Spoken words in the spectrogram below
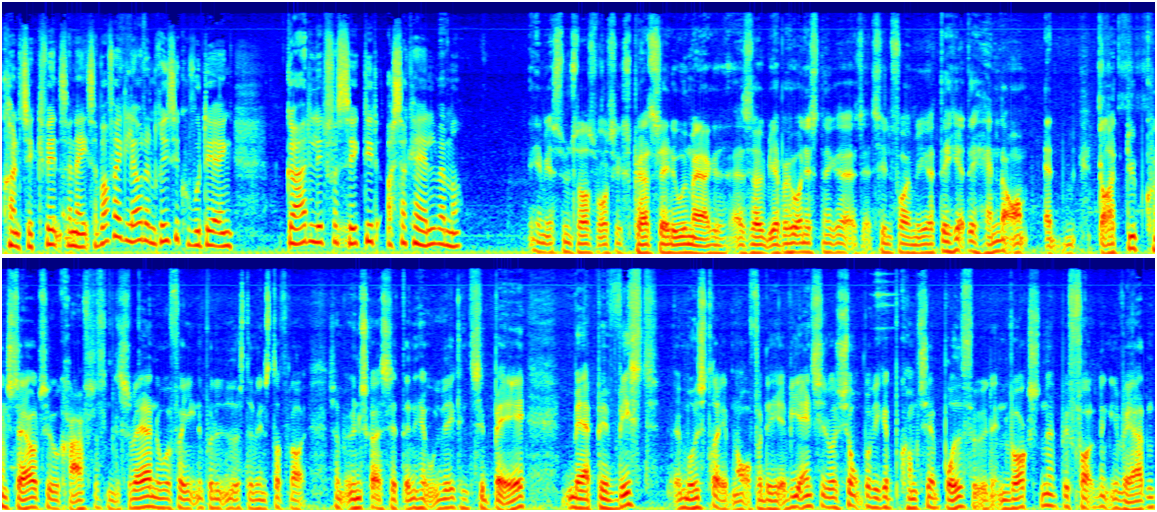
konsekvenserne af. Så hvorfor ikke lave den risikovurdering? Gør det lidt forsigtigt, og så kan alle være med. Jamen, jeg synes også, at vores ekspert sagde det udmærket. Altså, jeg behøver næsten ikke at, tilføje mere. Det her, det handler om, at der er dybt konservative kræfter, som desværre nu er forenet på det yderste venstrefløj, som ønsker at sætte den her udvikling tilbage med at bevidst modstræben over for det her. Vi er i en situation, hvor vi kan komme til at brødføde en voksende befolkning i verden,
